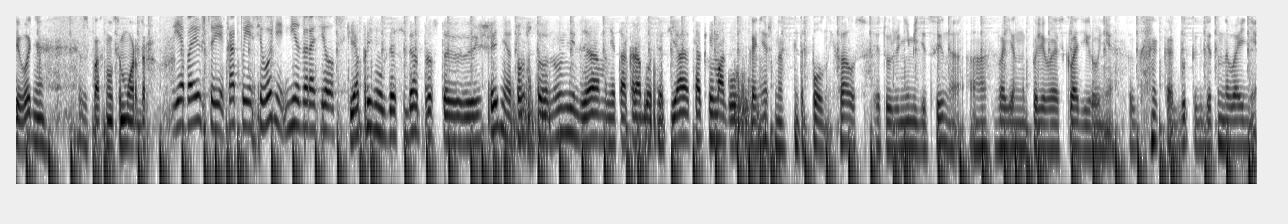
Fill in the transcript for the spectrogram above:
Сегодня запахнулся Мордор. Я боюсь, что я, как бы я сегодня не заразилась. Я принял для себя просто решение о том, что ну нельзя мне так работать. Я так не могу. Конечно, это полный хаос. Это уже не медицина, а военно-полевое складирование. Как, как будто где-то на войне.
